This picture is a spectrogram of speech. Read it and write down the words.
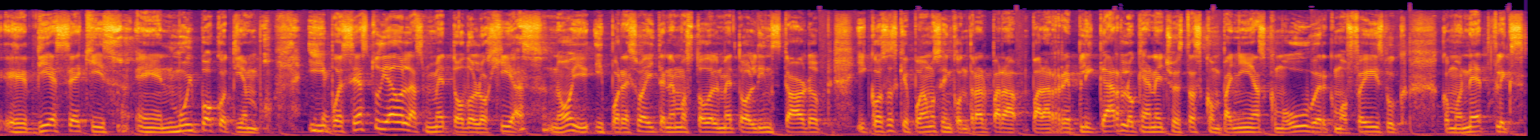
10x eh, en muy poco tiempo. Y pues se ha estudiado las metodologías, ¿no? Y, por eso ahí tenemos todo el método Lean Startup y cosas que podemos encontrar para, para replicar lo que han hecho estas compañías como Uber, como Facebook, como Netflix,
